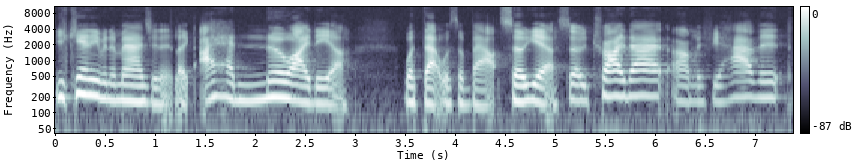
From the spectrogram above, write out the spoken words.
you can't even imagine it. Like I had no idea what that was about. So yeah, so try that. Um, if you have it,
